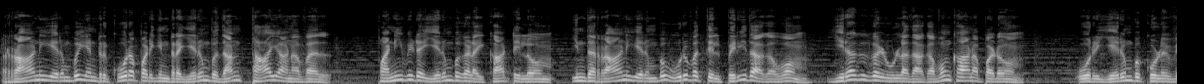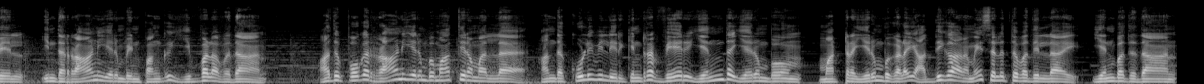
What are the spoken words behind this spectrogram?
ராணி எறும்பு என்று கூறப்படுகின்ற எறும்புதான் தாயானவள். பணிவிட எறும்புகளை காட்டிலும் இந்த ராணி எறும்பு உருவத்தில் பெரிதாகவும் இறகுகள் உள்ளதாகவும் காணப்படும். ஒரு எறும்பு குழுவில் இந்த ராணி எறும்பின் பங்கு இவ்வளவுதான். அதுபோக ராணி எறும்பு மாத்திரமல்ல அந்த குழுவில் இருக்கின்ற வேறு எந்த எறும்பும் மற்ற எறும்புகளை அதிகாரமே செலுத்துவதில்லை என்பதுதான்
